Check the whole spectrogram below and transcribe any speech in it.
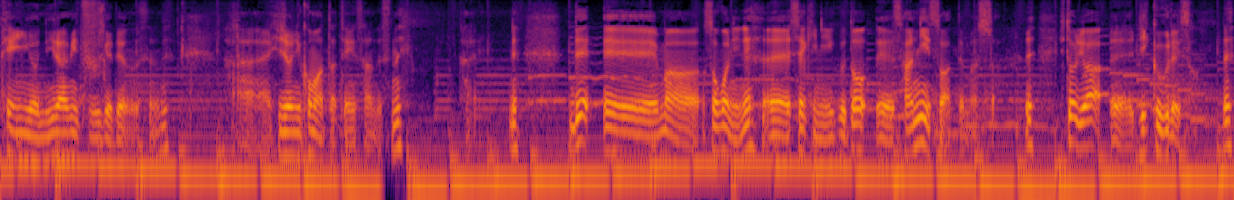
店員を睨み続けてるんですよね。はい、非常に困った店員さんですね。はい。ね、で、えーまあ、そこにね、えー席に行くと、えー3人座ってました。で、1人は、えーディック・グレイソン。で、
